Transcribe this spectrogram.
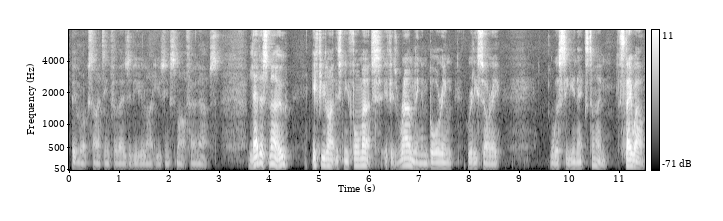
a bit more exciting for those of you who like using smartphone apps. Let us know if you like this new format. If it's rambling and boring, really sorry. We'll see you next time. Stay well.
